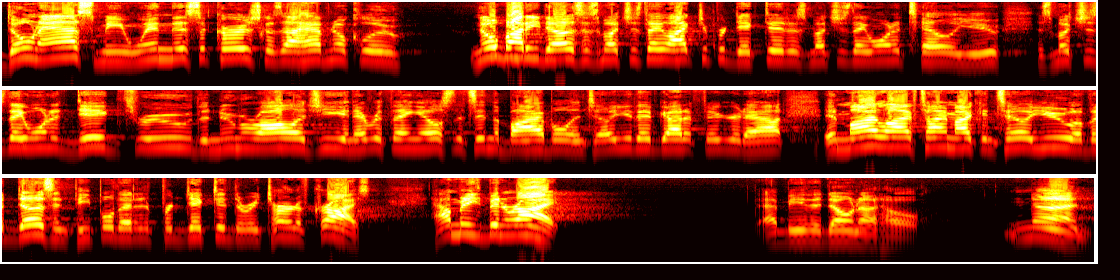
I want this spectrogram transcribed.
Don't ask me when this occurs because I have no clue. Nobody does as much as they like to predict it, as much as they want to tell you, as much as they want to dig through the numerology and everything else that's in the Bible and tell you they've got it figured out. In my lifetime, I can tell you of a dozen people that have predicted the return of Christ. How many's been right? That'd be the donut hole. None.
